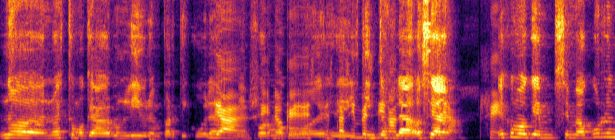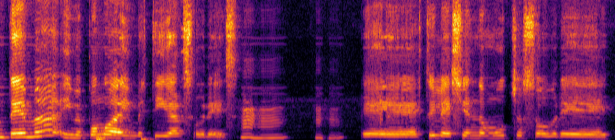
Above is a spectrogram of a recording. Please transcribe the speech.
no, no, es como que agarro un libro en particular, me informo como desde distintos lados. O sea, es como que se me ocurre un tema y me pongo a investigar sobre eso. Eh, estoy leyendo mucho sobre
